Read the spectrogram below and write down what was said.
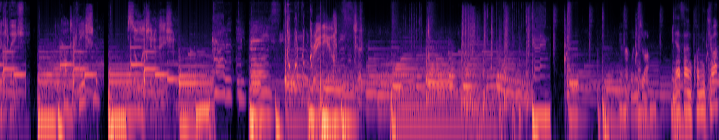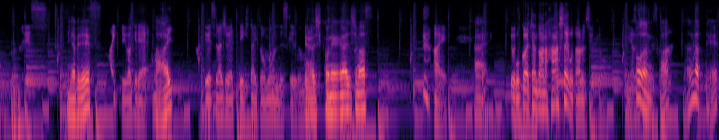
Innovation. cultivation, So much innovation. Radio. Check. 皆さん、こんにちは。皆さん、こんにちは。です。みなべです。はい、というわけで、はい。カティベスラジオやっていきたいと思うんですけれども、よろしくお願いします。はい。はい。今日僕はちゃんとあの話したいことあるんですよ、今日。そうなんですか？なんだって？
